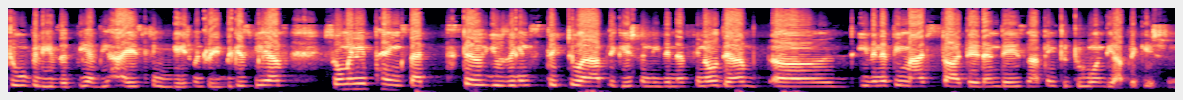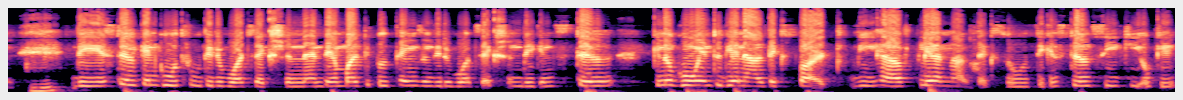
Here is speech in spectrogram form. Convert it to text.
do believe that we have the highest engagement rate because we have so many things that still using and stick to our application even if you know there are uh, even if the match started and there is nothing to do on the application they still can go through the reward section and there are multiple things in the reward section. They can still you know go into the analytics part we have player analytics so they can still see key okay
